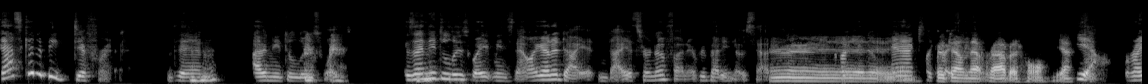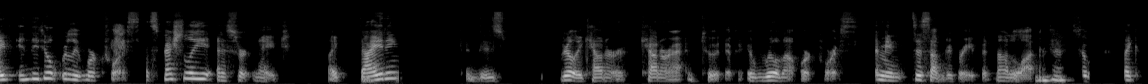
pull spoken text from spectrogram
That's going to be different than mm-hmm. I need to lose weight because I mm-hmm. need to lose weight means now I got a diet, and diets are no fun. Everybody knows that. and actually, go down that rabbit hole. Yeah, yeah, right. And they don't really work for us, especially at a certain age. Like mm-hmm. dieting is really counter counterintuitive. It will not work for us. I mean, to some degree, but not a lot. Mm-hmm. So, like,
